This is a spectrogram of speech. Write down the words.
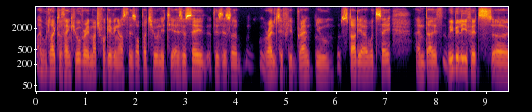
I would like to thank you very much for giving us this opportunity. As you say, this is a relatively brand new study, I would say, and I, we believe it's uh,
